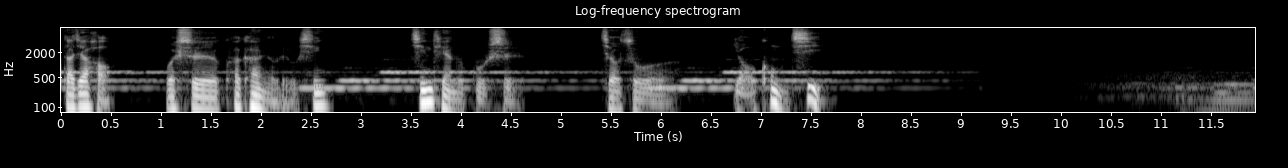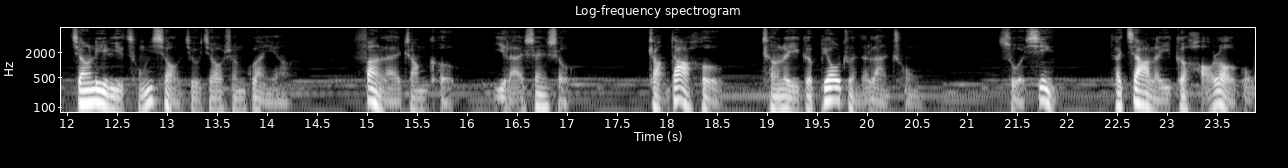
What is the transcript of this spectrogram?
大家好，我是快看有流星。今天的故事叫做遥控器。江丽丽从小就娇生惯养，饭来张口，衣来伸手。长大后成了一个标准的懒虫。所幸她嫁了一个好老公，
